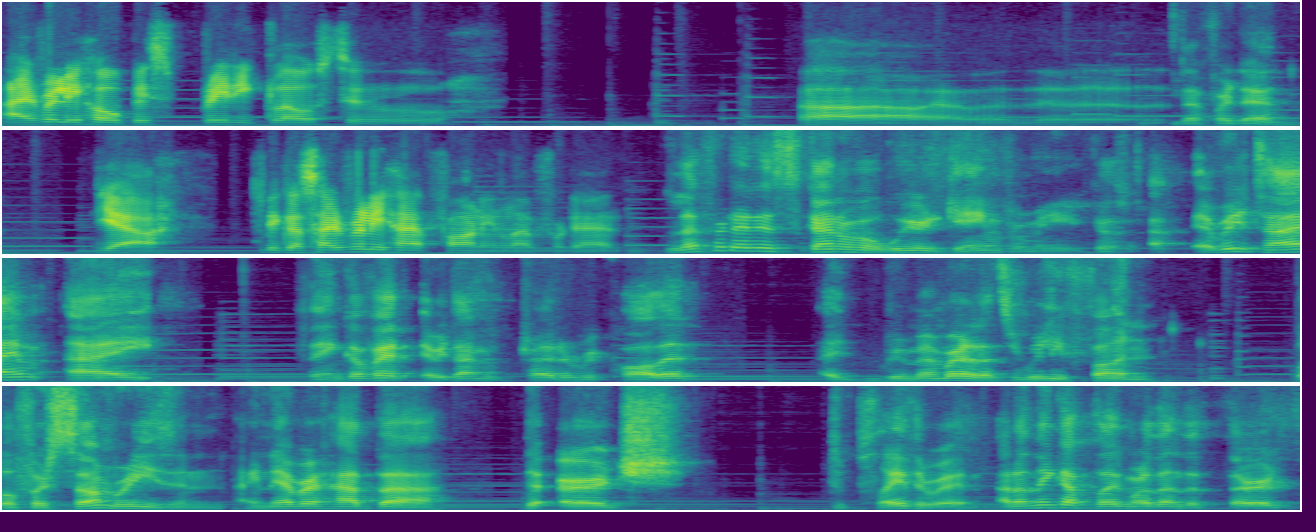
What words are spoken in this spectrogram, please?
I really hope it's pretty close to. Uh, Left 4 Dead. yeah, because I really had fun in Left 4 Dead. Left 4 Dead is kind of a weird game for me because every time I think of it, every time I try to recall it, I remember that's really fun. But for some reason, I never had the the urge to play through it. I don't think I've played more than the third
